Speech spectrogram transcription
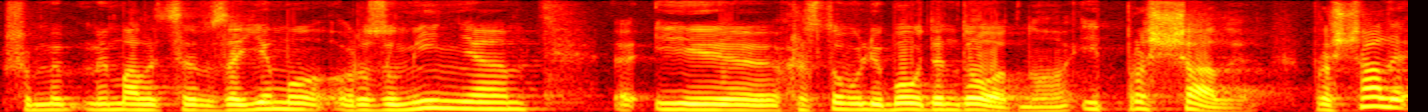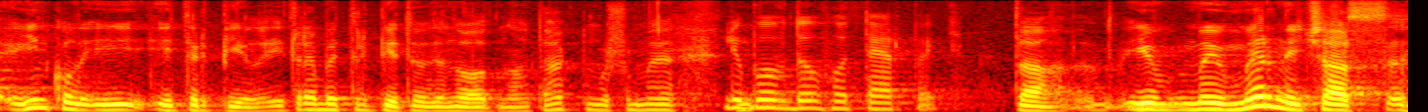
щоб ми, ми мали це взаєморозуміння і Христову любов один до одного, і прощали. Прощали інколи і, і терпіли. І треба терпіти один одного, так? Тому що ми Любов довго терпить. так, і ми в мирний час е,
